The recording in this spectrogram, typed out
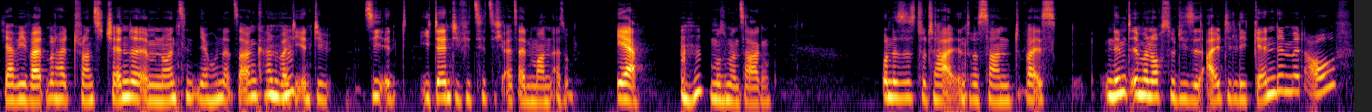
ja, wie weit man halt Transgender im 19. Jahrhundert sagen kann, mhm. weil die, sie identifiziert sich als ein Mann, also er, mhm. muss man sagen. Und es ist total interessant, weil es nimmt immer noch so diese alte Legende mit auf,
